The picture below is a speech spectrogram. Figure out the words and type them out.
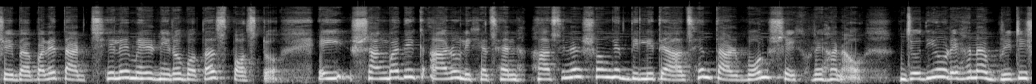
সেই ব্যাপারে তার ছেলে মেয়ের নীরবতা স্পষ্ট। এই সাংবাদিক আরও লিখেছেন, হাসিনার সঙ্গে দিল্লিতে আছেন তার বোন শেখ রেহানাও। যদিও রেহানা ব্রিটিশ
